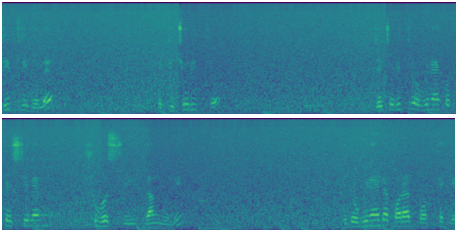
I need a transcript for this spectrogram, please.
তিতলি বলে একটি চরিত্র। যে চরিত্রে অভিনয় করতে এসেছিলেন শুভশ্রী গাঙ্গুলি। কিন্তু অভিনয়টা করার পর থেকে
